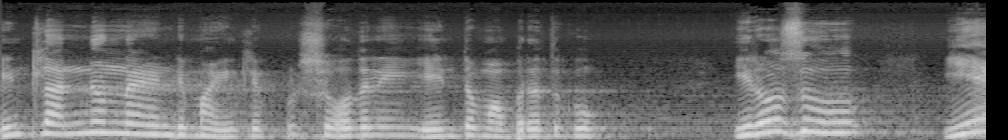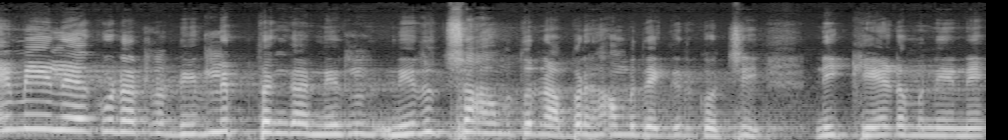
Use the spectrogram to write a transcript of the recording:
ఇంట్లో అన్నీ ఉన్నాయండి మా ఇంట్లో. ఎప్పుడు శోధనే ఏంటో మా బ్రతుకు? ఈరోజు ఏమీ లేకుండా అట్లా నిర్లిప్తంగా నిర్ నిరుత్సాహంతో అబ్రహాము దగ్గరికి వచ్చి నీ కేడము నేనే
